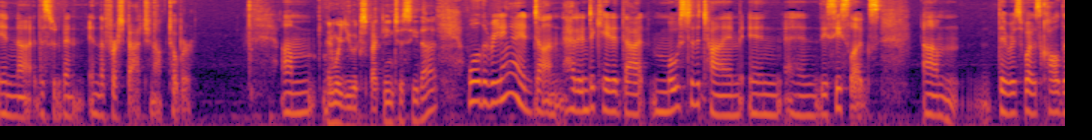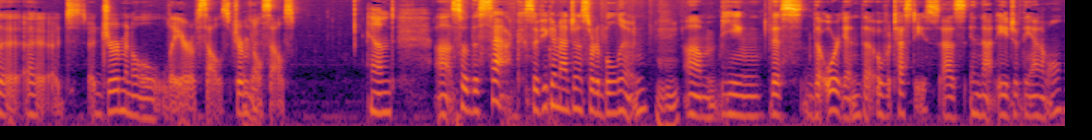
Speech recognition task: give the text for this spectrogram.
in uh, this would have been in the first batch in october And were you expecting to see that? Well, the reading I had done had indicated that most of the time in in the sea slugs, um, there was what is called a, a, a germinal layer of cells, germinal Okay. cells, and uh, so the sac. So if you can imagine a sort of balloon um, being this the organ, the ovotestes, as in that age of the animal,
